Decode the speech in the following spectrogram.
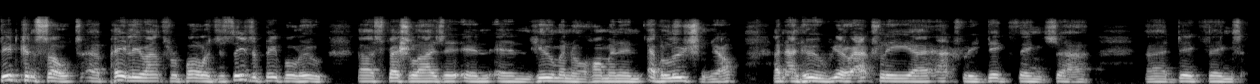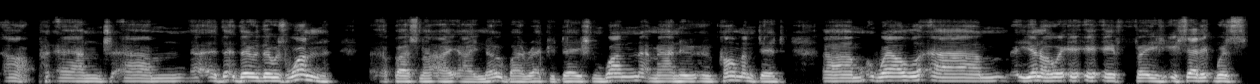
did consult uh, paleoanthropologists. These are people who uh, specialize in, in human or hominin evolution, you know, and, and who you know actually uh, actually dig things. dig things up, and um, th- there, there was one a person I, I know by reputation, one man who, who commented, um, well, um, you know, if, if, he said it was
